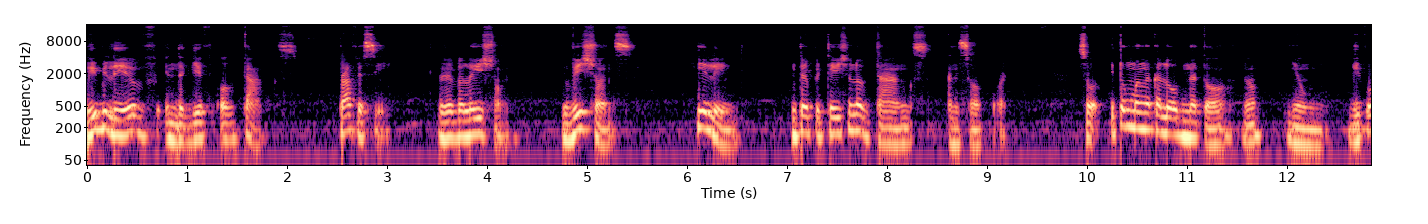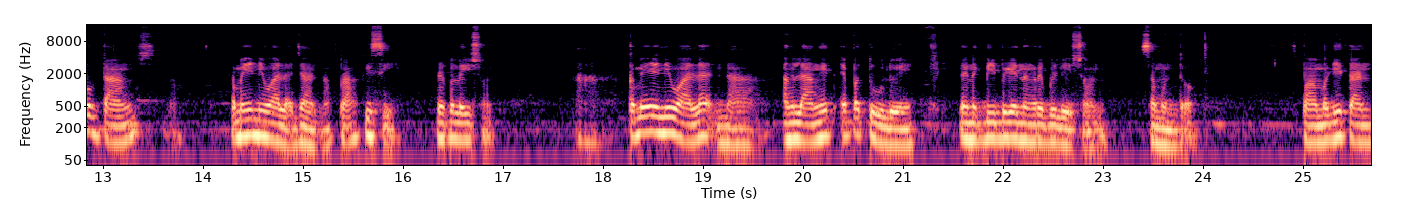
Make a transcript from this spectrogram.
we believe in the gift of tongues, prophecy, revelation, visions, healing, interpretation of tongues, and so forth. So, itong mga kaloob na to, no, yung gift of tongues, no, kami niniwala dyan, no, prophecy, revelation. Ah, kami niniwala na ang langit ay patuloy na nagbibigay ng revelation sa mundo sa pamamagitan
